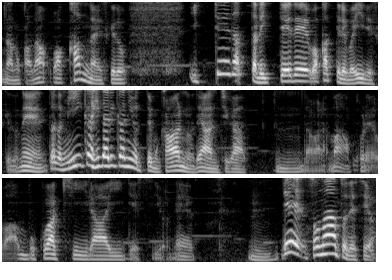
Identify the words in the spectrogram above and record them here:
なのかな？わかんないですけど、一定だったら一定で分かってればいいですけどね。ただ右か左かによっても変わるので、アンチが。うん、だからまあこれは僕は嫌いですよね。うん、で、その後ですよ。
